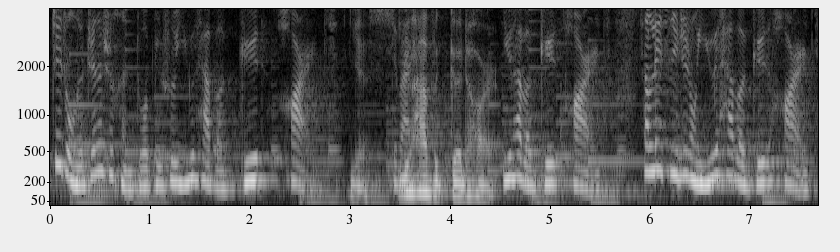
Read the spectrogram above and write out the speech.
这种的真的是很多，比如说 you have a good heart。 Yes, 对吧？ you have a good heart. You have a good heart，像类似于这种 you have a good heart，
